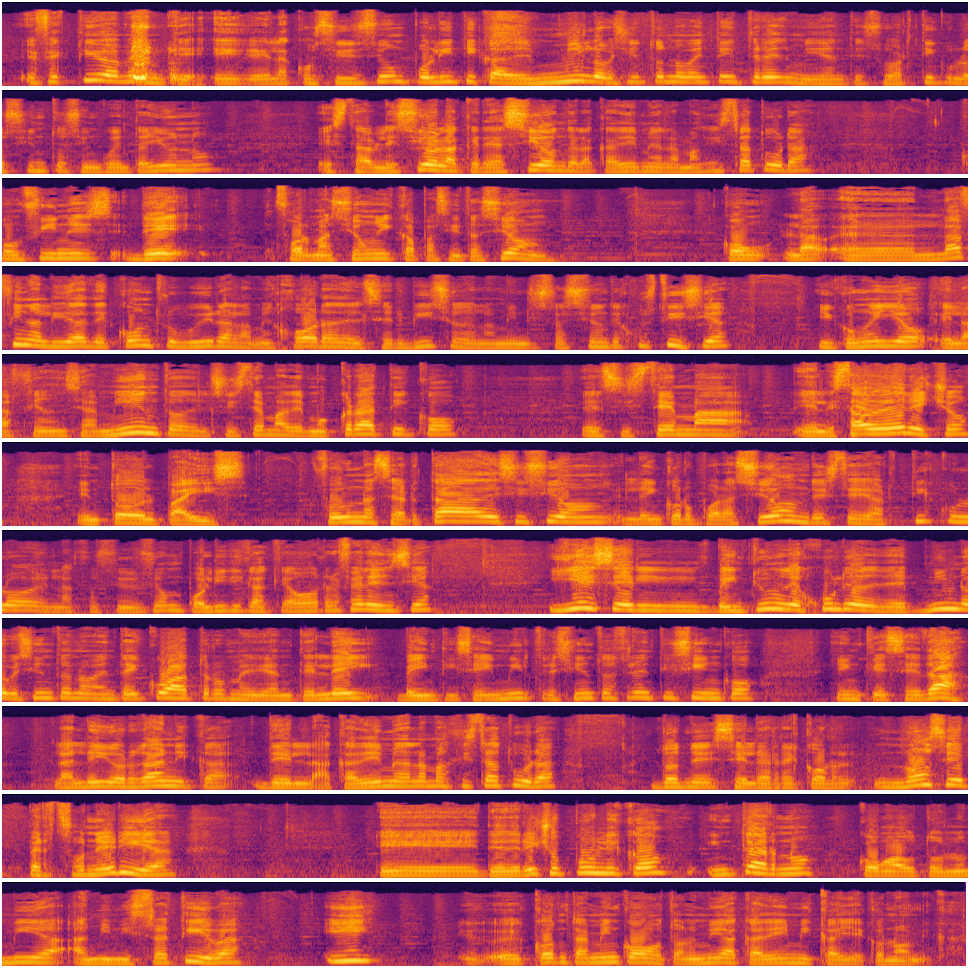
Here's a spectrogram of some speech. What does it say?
Efectivamente, eh, la Constitución Política de 1993, mediante su artículo 151, estableció la creación de la Academia de la Magistratura con fines de formación y capacitación, con eh, la finalidad de contribuir a la mejora del servicio de la Administración de Justicia y con ello el afianzamiento del sistema democrático, el sistema, el Estado de Derecho en todo el país. Fue una acertada decisión la incorporación de este artículo en la Constitución Política que hago referencia Y es el 21 de julio de 1994, mediante ley 26.335, en que se da la ley orgánica de la Academia de la Magistratura, donde se le reconoce personería eh, de derecho público interno con autonomía administrativa y eh, con, también con autonomía académica y económica.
